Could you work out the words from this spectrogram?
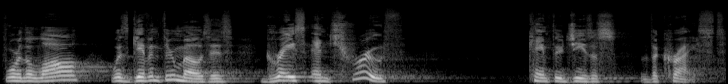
For the law was given through Moses, grace and truth came through Jesus the Christ.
